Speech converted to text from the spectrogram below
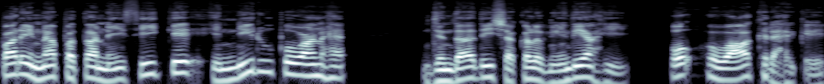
ਪਰ ਇੰਨਾ ਪਤਾ ਨਹੀਂ ਸੀ ਕਿ ਇੰਨੀ ਰੂਪਵਾਨ ਹੈ। ਜਿੰਦਾ ਦੀ ਸ਼ਕਲ ਵੇਂਦਿਆਂ ਹੀ ਉਹ ਅਵਾਕ ਰਹਿ ਗਏ।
